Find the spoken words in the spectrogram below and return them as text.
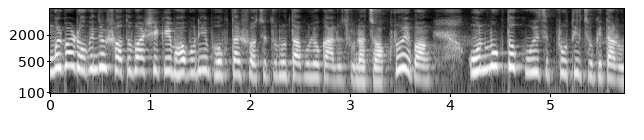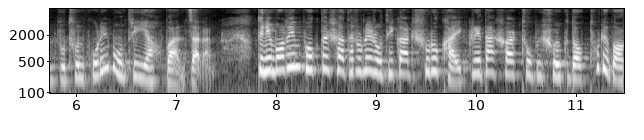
মঙ্গলবার রবীন্দ্র শতবার্ষিকী ভবনে ভোক্তা সচেতনতামূলক আলোচনা চক্র এবং উন্মুক্ত কুইজ প্রতিযোগিতার উদ্বোধন করে মন্ত্রী আহ্বান জানান। তিনি বলেন, ভোক্তা সাধারণের অধিকার সুরক্ষায় ক্রেতা স্বার্থ বিষয়ক দপ্তর এবং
